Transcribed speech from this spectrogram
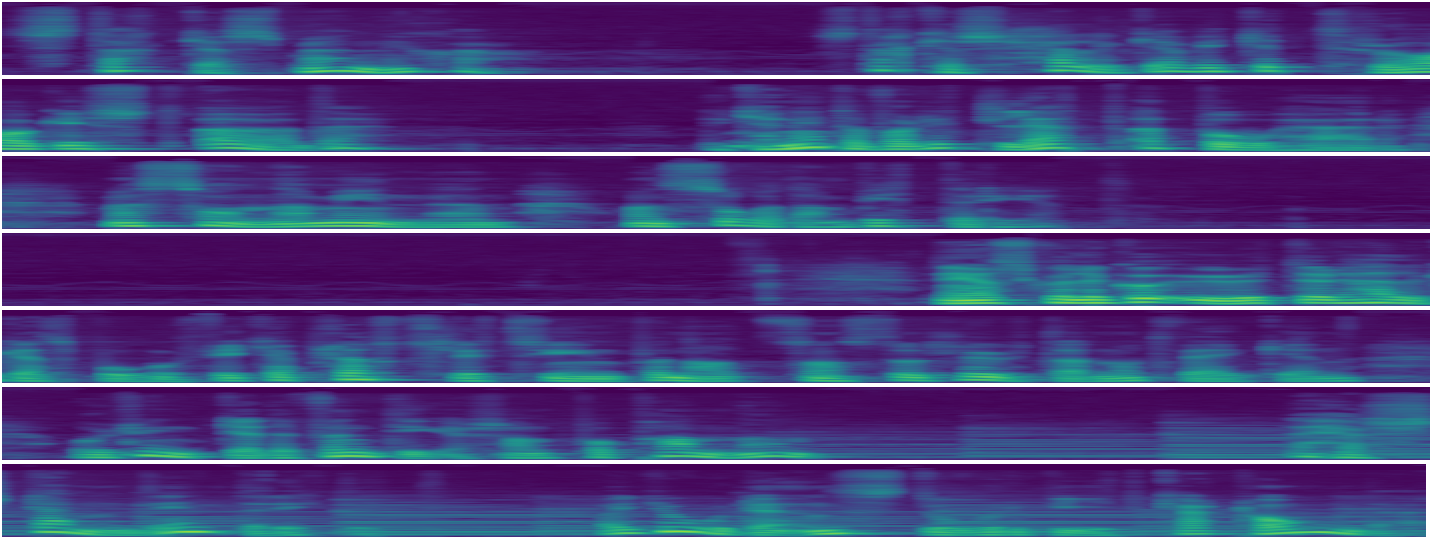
Stackars människa. Stackars Helga, vilket tragiskt öde. Det kan inte ha varit lätt att bo här med sådana minnen och en sådan bitterhet. När jag skulle gå ut ur Helgas bo fick jag plötsligt syn på något som stod lutad mot väggen och rynkade fundersamt på pannan. Det här stämde inte riktigt. Vad gjorde en stor bit kartong där?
